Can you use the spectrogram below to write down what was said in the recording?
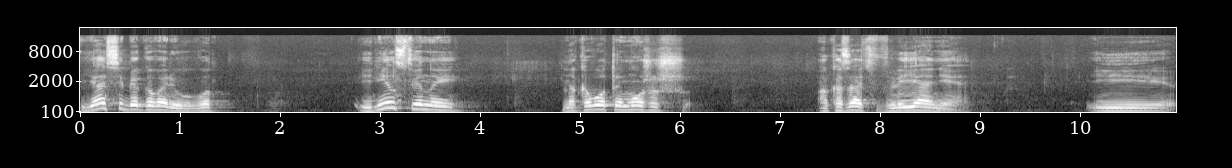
я себе говорю, вот единственный, на кого ты можешь оказать влияние и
